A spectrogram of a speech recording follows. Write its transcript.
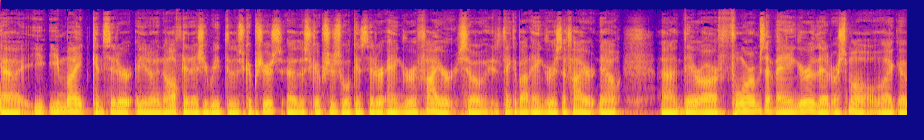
Uh, you, you, might consider, you know, and often as you read through the scriptures, uh, the scriptures will consider anger a fire. So think about anger as a fire. Now, uh, there are forms of anger that are small. Like uh,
